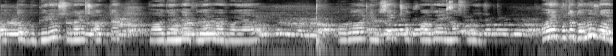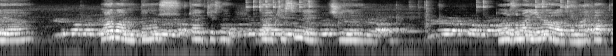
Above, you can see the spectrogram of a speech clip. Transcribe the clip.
Hatta Arkadaşlar altta madenler falan var bayağı. Orada insek çok fazla elmas buluruz. Ama hep burada domuz var ya. Ne yapalım? Domuz bir tane kesin, bir tane kesin de çiğneyelim. Domuz zaman yemi zaten. Minecraft'ta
